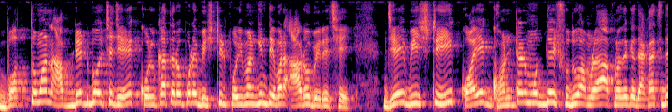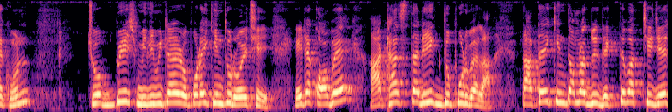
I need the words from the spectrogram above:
বর্তমান আপডেট বলছে যে কলকাতার ওপরে বৃষ্টির পরিমাণ কিন্তু এবার আরও বেড়েছে। যে বৃষ্টি কয়েক ঘণ্টার মধ্যে শুধু আমরা আপনাদেরকে দেখাচ্ছি, দেখুন, চব্বিশ মিলিমিটারের ওপরেই কিন্তু রয়েছে। এটা কবে? আঠাশ তারিখ দুপুরবেলা। তাতেই কিন্তু আমরা দুই দেখতে পাচ্ছি যে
